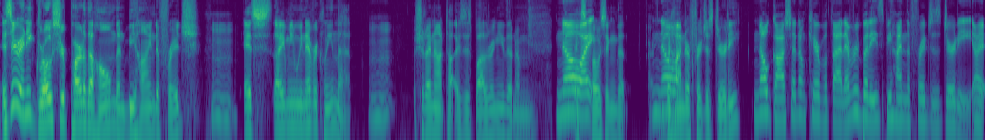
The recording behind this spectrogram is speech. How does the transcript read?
is there any grosser part of the home than behind a fridge? It's. I mean, we never clean that. Mhm. Should I not talk? Is this bothering you that I'm No, I- exposing that No, behind I- our fridge is dirty? No, gosh, I don't care about that. Everybody's behind the fridge is dirty. I,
